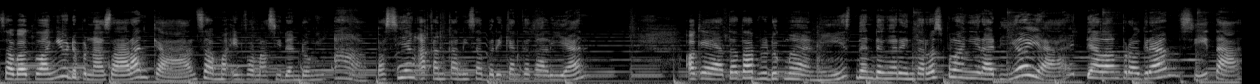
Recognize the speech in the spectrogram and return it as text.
Sahabat pelangi udah penasaran kan sama informasi dan dongeng apa sih yang akan Kanisa berikan ke kalian? Oke, tetap duduk manis dan dengerin terus Pelangi Radio ya dalam program Sita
